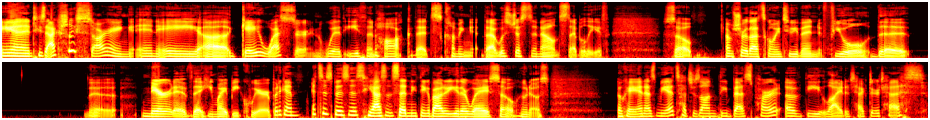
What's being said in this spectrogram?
And he's actually starring in a uh, gay western with Ethan Hawke that's coming. That was just announced, I believe. So I'm sure that's going to even fuel the the narrative that he might be queer. But again, it's his business. He hasn't said anything about it either way, so who knows. Okay, and as Mia touches on the best part of the lie detector test,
